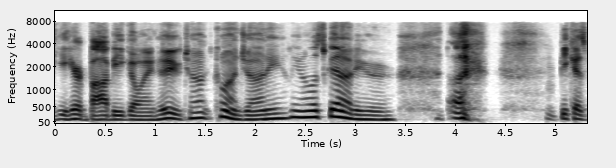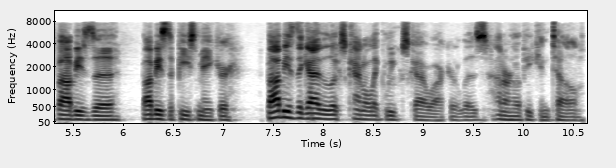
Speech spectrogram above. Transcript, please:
like you hear Bobby going, "Hey, John, come on, Johnny, you know, let's get out of here," uh, because Bobby's the Bobby's the peacemaker. Bobby's the guy that looks kind of like Luke Skywalker. Liz, I don't know if you can tell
